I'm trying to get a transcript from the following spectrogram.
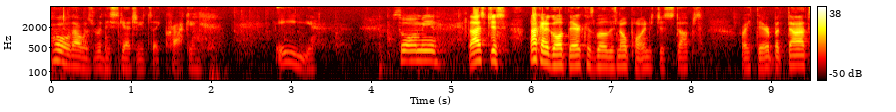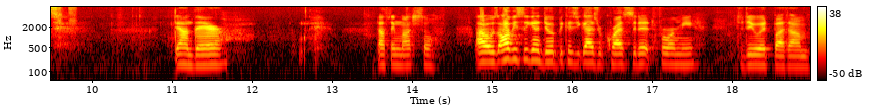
Oh, that was really sketchy. It's like cracking. Hey. So, I mean, that's just not gonna go up there because well there's no point. It just stops right there. But that's down there. Nothing much so I was obviously gonna do it because you guys requested it for me to do it but um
